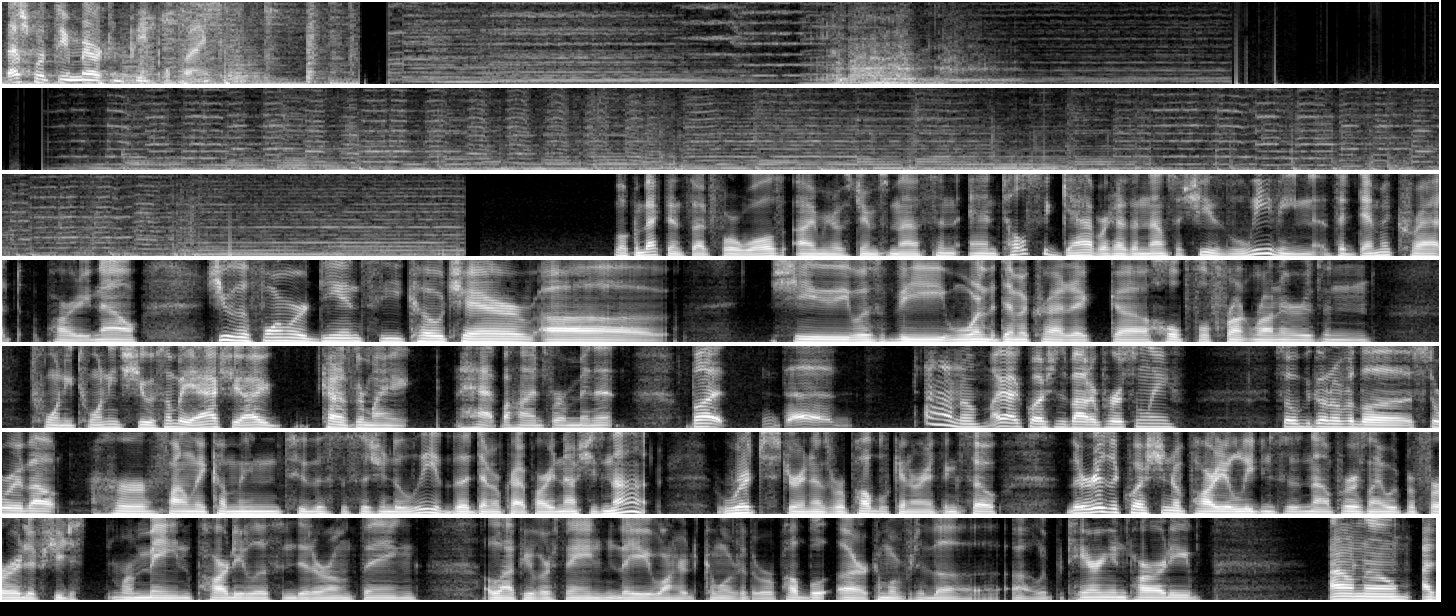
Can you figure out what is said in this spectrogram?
that's what the American people think. Welcome back to Inside Four Walls. I'm your host, James Madison, and Tulsi Gabbard has announced that she is leaving the Democrat Party. Now, she was a former DNC co-chair. Uh, she was the one of the Democratic uh, hopeful front runners in 2020. She was somebody actually I kind of threw my hat behind for a minute, but uh, I don't know. I got questions about her personally. So we'll be going over the story about her finally coming to this decision to leave the Democrat Party. Now she's not registering as a Republican or anything, so there is a question of party allegiances. Now, personally, I would prefer it if she just remained partyless and did her own thing. A lot of people are saying they want her to come over to the Republic or come over to the uh, Libertarian Party. I don't know. I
